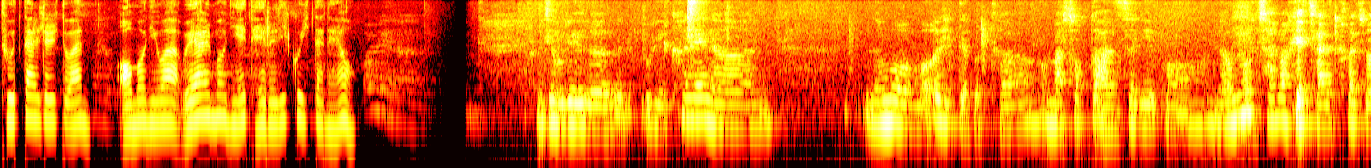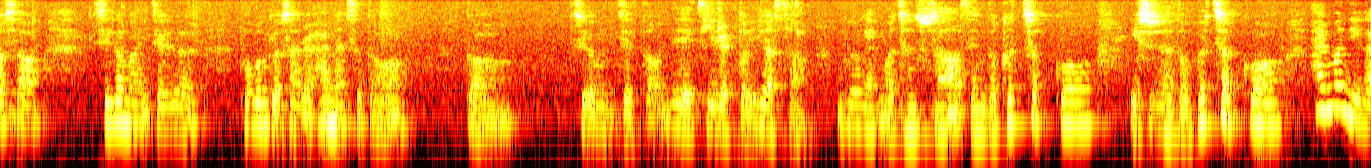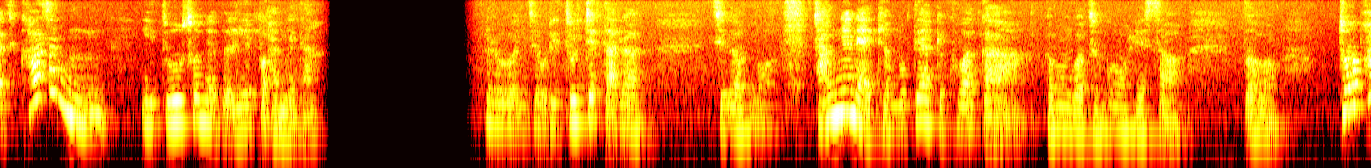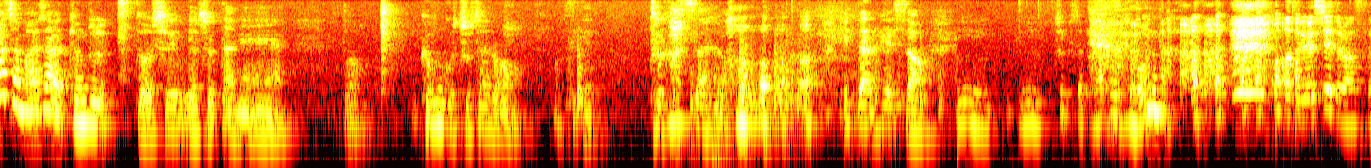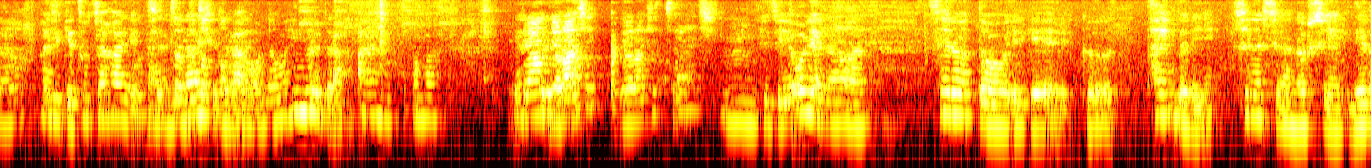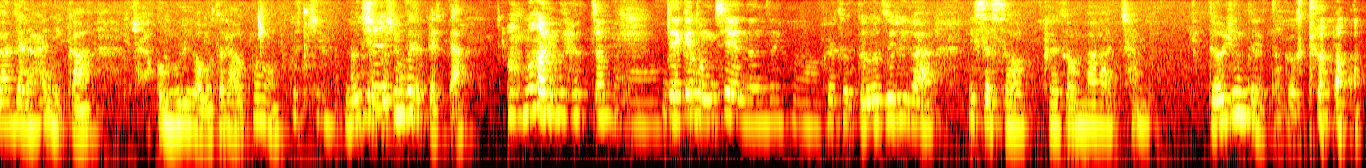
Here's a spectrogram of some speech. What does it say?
두 딸들 또한 어머니와 외할머니의 대를 잇고 있다네요. 이제 우리, 그, 우리 큰애는 너무 뭐 어릴 때부터 엄마 속도 안 썩이고 너무 참하게 잘 커줘서 지금은 이제 그 보건교사를 하면서도 또 지금 이제 또 내 뒤를 또 이어서 무용의 뭐 전수상학생도 거쳤고 이수자도 거쳤고 할머니가 가장 이 두 소녀들 예뻐합니다. 그리고 이제 우리 둘째 딸은 지금 뭐 작년에 경북대학교 국악과 검은고 전공을 해서 또 졸업하자마자 경주 또 실예술단에 또 검은고 주자로 어떻게 들어갔어요. 입단을 해서 이, 이 집에서 밥을 먹나 어제 몇 시에 들어왔어요? 어저께 도착하니까 어, 진짜 11시더라고 너무 힘들더라. 아유 엄마 우리 한 11시? 11시쯤? 음, 그지. 올해는 새로 또 이렇게 그 타임들이 쉬는 시간 없이 네 강제를 하니까 조금 무리가 오더라고. 그치. 너희도 힘들었겠다. 엄마 힘들었죠? 네개 동시에 했는데. 어, 그래도 너희들이가 있어서 그래도 엄마가 참 덜 힘들었던 것 같아.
